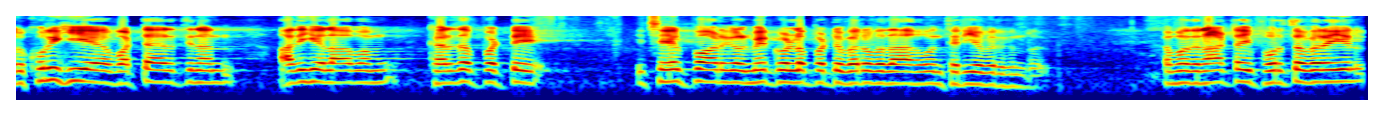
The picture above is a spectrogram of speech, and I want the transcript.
ஒரு குறுகிய வட்டாரத்தினன் அதிக லாபம் கருதப்பட்டு இச்செயல்பாடுகள் மேற்கொள்ளப்பட்டு வருவதாகவும் தெரிய வருகின்றது. நமது நாட்டை பொறுத்தவரையில்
